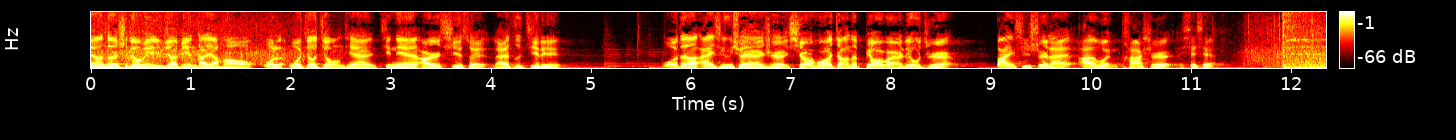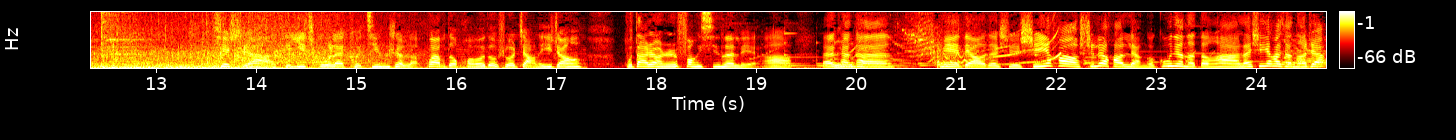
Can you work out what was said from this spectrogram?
海洋的十六位女嘉宾，大家好，我来，我叫焦红天，今年二十七岁，来自吉林。我的爱情宣言是：小伙长得标板六直，办起事来安稳踏实。谢谢。确实啊，这一出来可精神了，怪不得朋友都说长了一张不大让人放心的脸啊。来看看，灭掉的是十一号、十六号两个姑娘的灯啊。来，十一号小哪吒，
